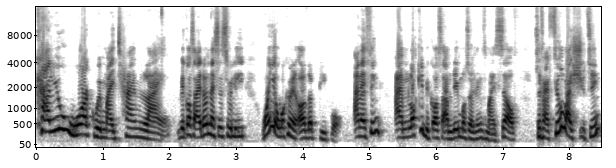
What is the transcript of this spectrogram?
Can you work with my timeline? Because I don't necessarily, when you're working with other people, and I think I'm lucky because I'm doing most of the things myself. So if I feel like shooting,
